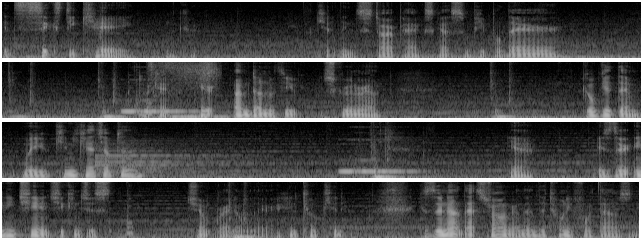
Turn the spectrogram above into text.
It's 60k. Okay. Kitling Star Pack's got some people there. Okay, here. I'm done with you screwing around. Go get them. Will you? Can you catch up to them? Yeah. Is there any chance you can just jump right over there and go get him? Because they're not that strong, are they? They're 24,000.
